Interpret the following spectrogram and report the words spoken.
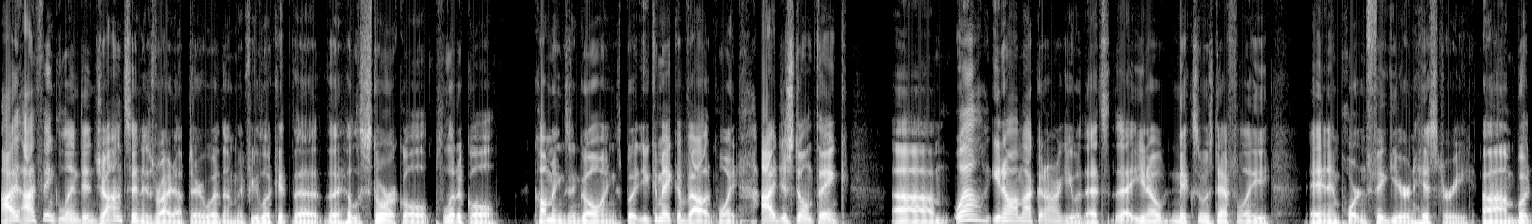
I, I think Lyndon Johnson is right up there with him if you look at the, the historical political comings and goings. But you can make a valid point. I just don't think. Um, well, you know, I'm not going to argue with that. That's that. You know, Nixon was definitely an important figure in history. Um, but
